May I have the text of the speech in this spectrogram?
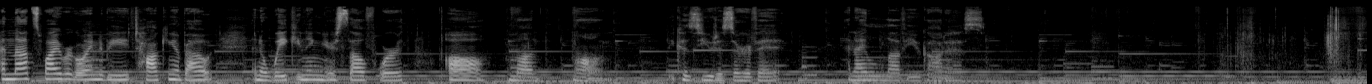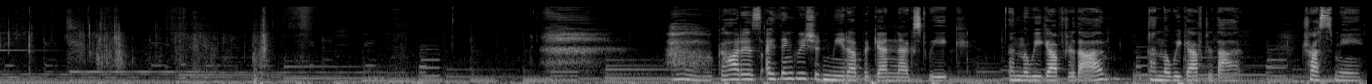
And that's why we're going to be talking about and awakening your self worth all month long. Because you deserve it. And I love you, Goddess. Goddess, I think we should meet up again next week, and the week after that, and the week after that. Trust me,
